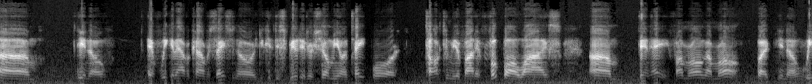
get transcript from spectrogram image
um, you know, if we can have a conversation or you can dispute it or show me on tape or talk to me about it football wise, um, then hey, if I'm wrong, I'm wrong. But you know, we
